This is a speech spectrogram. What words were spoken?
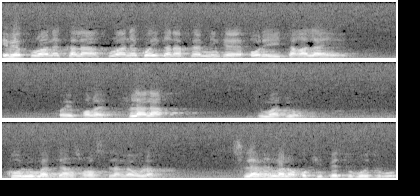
I bɛ kuranɛ kalan kuranɛ ko i kana fɛn min kɛ o de y'i tagalan ye. O ye fɔlɔ ye. Filanan jumadon. K'olu ma dan sɔrɔ silamɛw la. Silamɛ mana okipe cogo o cogo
